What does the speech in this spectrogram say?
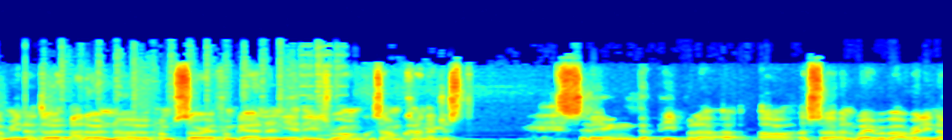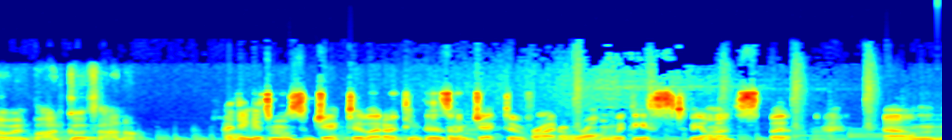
I mean, I don't, I don't know. I'm sorry if I'm getting any of these wrong because I'm kind of just saying that people are, are a certain way without really knowing. But I'd go for Anna. I think it's more subjective. I don't think there's an objective right or wrong with this, to be honest. But um,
